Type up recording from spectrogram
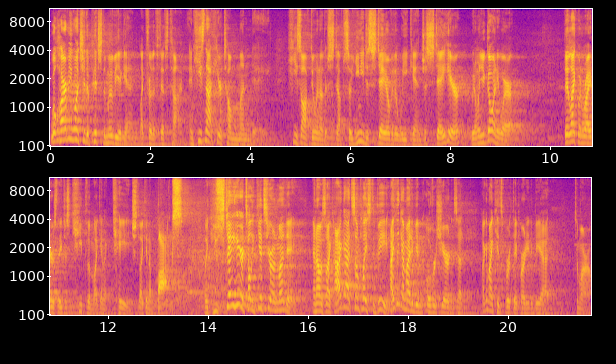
Well, Harvey wants you to pitch the movie again, like for the fifth time. And he's not here till Monday. He's off doing other stuff. So you need to stay over the weekend. Just stay here. We don't want you to go anywhere. They like when writers, they just keep them like in a cage, like in a box. Like, you stay here until he gets here on Monday. And I was like, I got someplace to be. I think I might have even overshared and said, I got my kid's birthday party to be at tomorrow.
